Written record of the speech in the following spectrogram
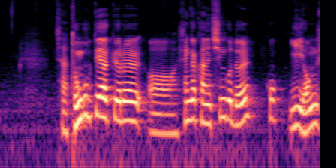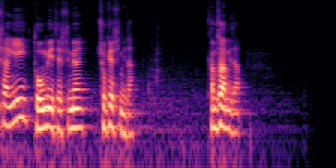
자, 동국대학교를 어, 생각하는 친구들 꼭 이 영상이 도움이 됐으면 좋겠습니다. 감사합니다.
